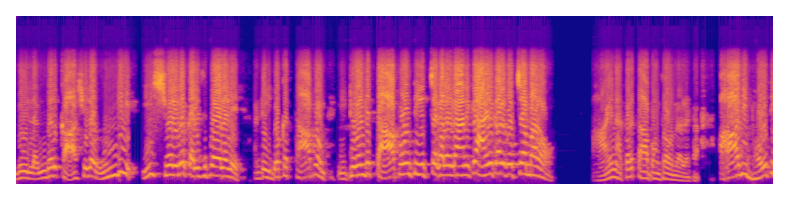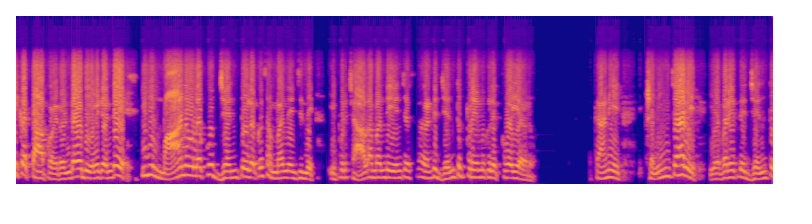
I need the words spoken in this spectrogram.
వీళ్ళందరూ కాశీలో ఉండి ఈశ్వరులో కలిసిపోవాలని. అంటే ఇదొక తాపం. ఇటువంటి తాపం తీర్చగలగడానికి ఆయన కాడికి వచ్చాం మనం. ఆయన అక్కడ తాపంతో ఉన్నాడట. ఆది భౌతిక తాపం రెండవది ఏమిటంటే ఇది మానవులకు జంతువులకు సంబంధించింది. ఇప్పుడు చాలా మంది ఏం చేస్తున్నారంటే జంతు ప్రేమికులు ఎక్కువయ్యారు. కానీ క్షమించాలి ఎవరైతే జంతు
